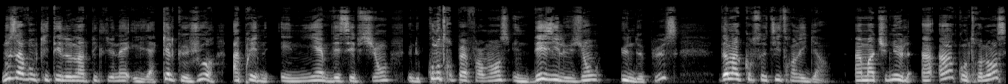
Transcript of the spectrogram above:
Nous avons quitté l'Olympique lyonnais il y a quelques jours après une énième déception, une contre-performance, une désillusion, une de plus, dans la course au titre en Ligue 1. Un match nul 1-1 contre Lens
